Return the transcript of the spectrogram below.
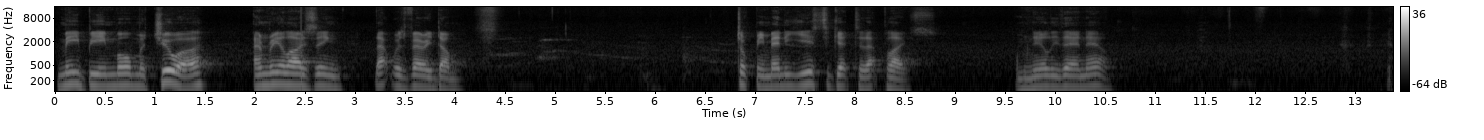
me being more mature and realizing that was very dumb. Took me many years to get to that place. I'm nearly there now.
